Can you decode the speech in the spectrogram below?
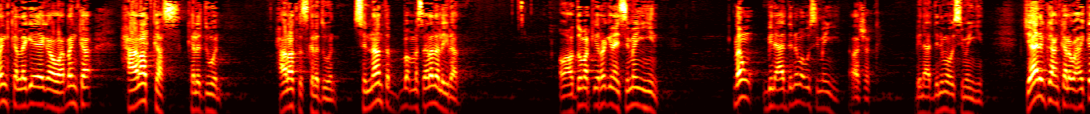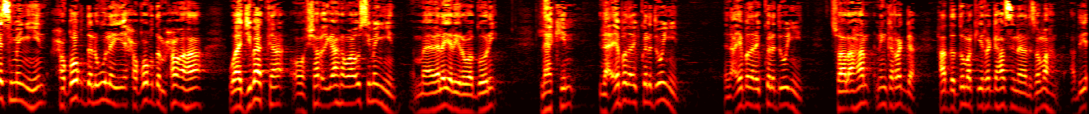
Dhanka laga eega waa dhanka xaalaadkaas kala duwan. Xaalaadkaas kala duwan. Sinaanta masalada la yihahdo oo dumarka rag inay siman yihiin. Dhan bini aadinimo u siman yihiin. Laa shak bini aadinimo u siman jaanibkan kale waxay ka siman yihiin xuquuqda lagu leeyahay xuquuqda muxuu ahaa waajibaadkana oo sharciga waa u siman yihiin. Meelo yaryar waa gooni. Laakiin dhinacyo badan ay ku duwan yihiin. Dhinacyo badan ay ku duwan yihiin. Tusaale ahaan ninka ragga hadda dumarkii ragga hasinaada soomaha haddii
